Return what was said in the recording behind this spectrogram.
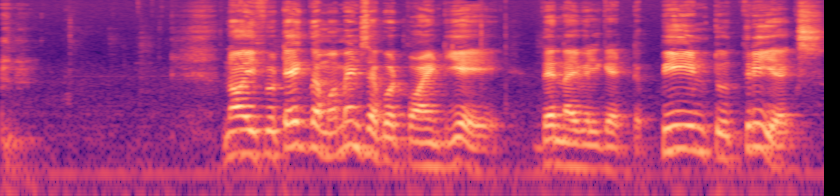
now if you take the moments about point A, then I will get P into 3x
